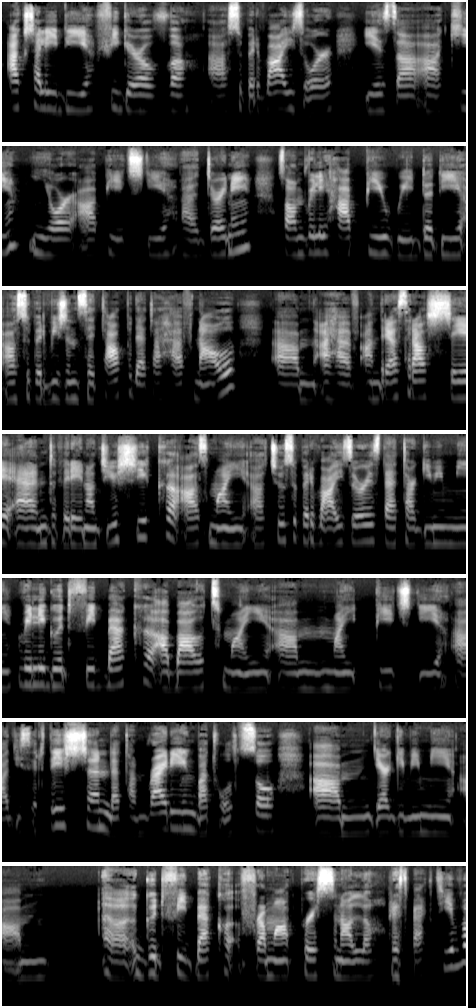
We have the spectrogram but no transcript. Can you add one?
Actually, the figure of uh, supervisor is uh, key in your uh, PhD journey. So I'm really happy with the supervision setup that I have now. Um, I have Andreas Rasche and Verena Girschik as my two supervisors that are giving me really good feedback about my um, my PhD uh, dissertation that I'm writing, but also um, they are giving me um, uh, good feedback from a personal perspective.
